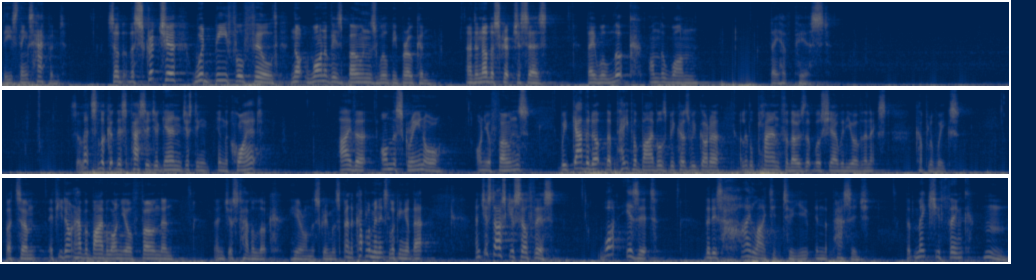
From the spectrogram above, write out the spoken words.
These things happened so that the scripture would be fulfilled. Not one of his bones will be broken. And another scripture says, They will look on the one they have pierced. So let's look at this passage again, just in, in the quiet, either on the screen or on your phones. We've gathered up the paper Bibles because we've got a, a little plan for those that we'll share with you over the next couple of weeks. But um, if you don't have a Bible on your phone, then, then just have a look here on the screen. We'll spend a couple of minutes looking at that. And just ask yourself this what is it that is highlighted to you in the passage that makes you think, hmm,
